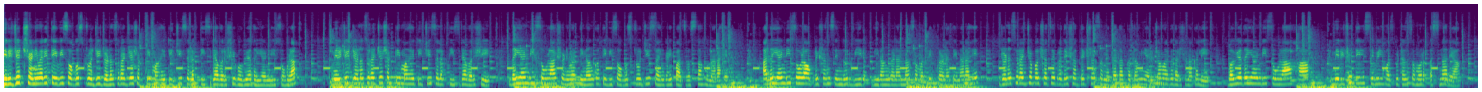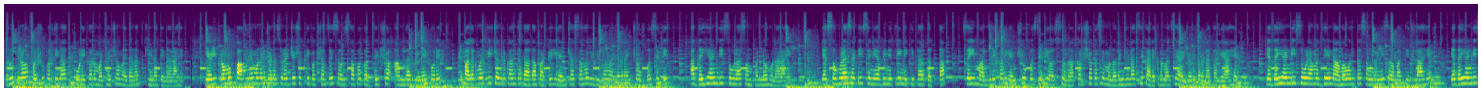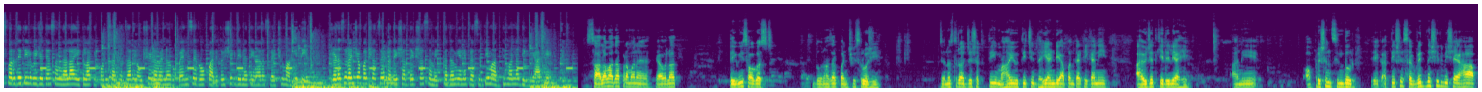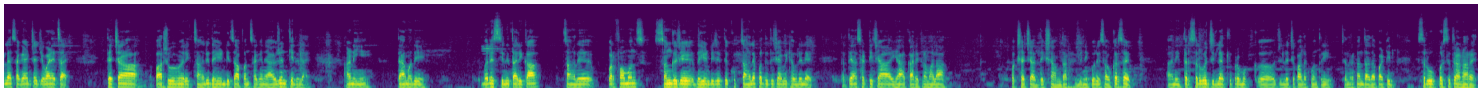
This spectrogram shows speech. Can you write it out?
मिरजेत शनिवारी तेवीस ऑगस्ट रोजी जनसुराज्य शक्ती माहितीची सलग तिसऱ्या वर्षी भव्य दहीहंडी सोहळा. मिरजेत जनसुराज्य शक्ती माहितीची सलग तिसऱ्या वर्षी दहीहंडी सोहळा शनिवार दिनांक तेवीस ऑगस्ट रोजी सायंकाळी पाच वाजता होणार आहे. हा दहीहंडी सोहळा ऑपरेशन सिंदूर वीर वीरांगणांना समर्पित करण्यात येणार आहे. जनसुराज्य पक्षाचे प्रदेशाध्यक्ष समितदादा कदम यांच्या मार्गदर्शनाखाली भव्य दहीहंडी सोहळा हा मिरजेतील सिव्हिल हॉस्पिटलसमोर असणाऱ्या रुद्र पशुपतीनाथ कोळेकर मठाच्या मैदानात घेण्यात येणार आहे. यावेळी प्रमुख पाहुणे म्हणून जनसुराज्य शक्ती पक्षाचे संस्थापक अध्यक्ष आमदार विनय कोरे पालकमंत्री चंद्रकांत दादा पाटील यांच्यासह विविध मान्यवरांच्या उपस्थितीत हा दहीहंडी सोहळा संपन्न होणार आहे. या सोहळ्यासाठी सिने अभिनेत्री निकिता दत्ता सई मांजरेकर यांची उपस्थिती असून आकर्षक असे मनोरंजनाचे कार्यक्रमाचे आयोजन करण्यात आले आहे. या दहीहंडी सोहळ्यामध्ये नामवंत संघाने सहभाग घेतला आहे. या दहीहंडी स्पर्धेतील विजेत्या संघाला एक लाख एकोणसाठ हजार नऊशे नव्याण्णव रुपयांचे रोख पारितोषिक देण्यात येणार असल्याची माहिती जनसुराज्य पक्षाचे प्रदेशाध्यक्ष समित कदम यांनी प्रसिद्धी माध्यमांना दिली आहे. सालाबादाप्रमाणे यावेळेला तेवीस ऑगस्ट दोन हजार पंचवीस रोजी जनसुराज्य शक्ती महायुतीची दहीहंडी आपण त्या ठिकाणी आयोजित केलेली आहे. आणि ऑपरेशन सिंदूर एक अतिशय संवेदनशील विषय हा आपल्या सगळ्यांच्या जिवाळ्याचा आहे. त्याच्या पार्श्वभूमीवर एक चांगली दहीहंडीचं आपण सगळ्यांनी आयोजन केलेलं आहे. आणि त्यामध्ये बरेच सिनेतारिका चांगले परफॉर्मन्स संघ जे दहीहंडीचे ते खूप चांगल्या पद्धतीचे आम्ही ठेवलेले आहेत. तर त्यासाठीच्या ह्या कार्यक्रमाला पक्षाचे अध्यक्ष आमदार विनय कोरे सावकर साहेब आणि इतर सर्व जिल्ह्यातले प्रमुख जिल्ह्याचे पालकमंत्री चंद्रकांत दादा पाटील हे सर्व उपस्थित राहणार आहेत.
